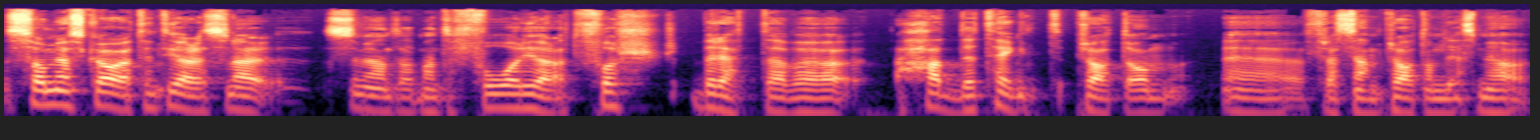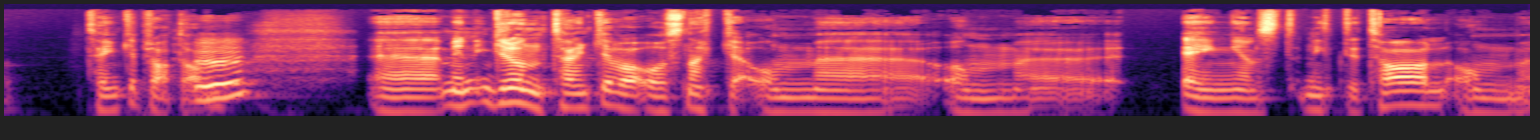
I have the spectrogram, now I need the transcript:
Som jag ska, jag tänkte göra sån här som jag antar att man inte får göra. Att först berätta vad jag hade tänkt prata om eh, för att sen prata om det som jag tänker prata om. Mm. Eh, min grundtanke var att snacka om, eh, om engelskt 90-tal, om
